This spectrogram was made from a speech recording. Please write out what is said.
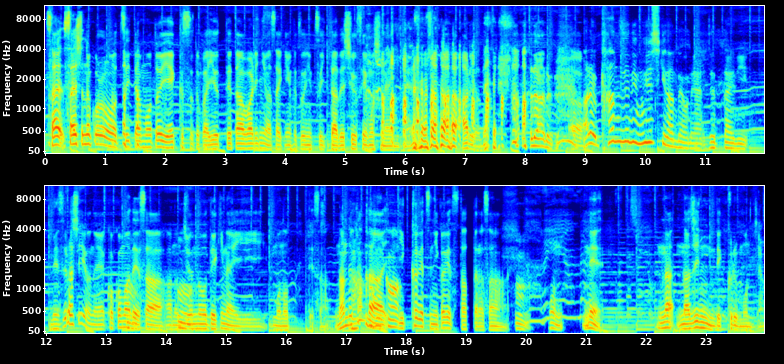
さ、最初の頃、ツイッターもとい X とか言ってた割には最近普通にツイッターで修正もしないみたいな。あるよね。あるある。うんあれ完全に無意識なんだよね、絶対に。珍しいよね。ここまでさ、あうんの、順応できないものってさ、なんだかんだなかなか1ヶ月、2ヶ月経ったらさ、うん。もうね、な、馴染んでくるもんじゃん。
